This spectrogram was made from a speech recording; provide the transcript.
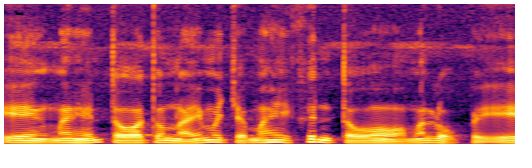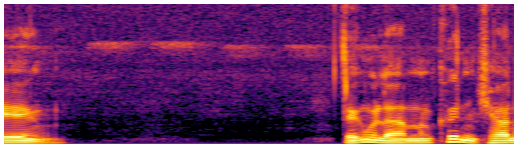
เอง มันเห็นต่อตรงไหนมันจะไม่ให้ขึ้นต่อ มันหลบไปเอง ถึงเวลามันขึ้นชัน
